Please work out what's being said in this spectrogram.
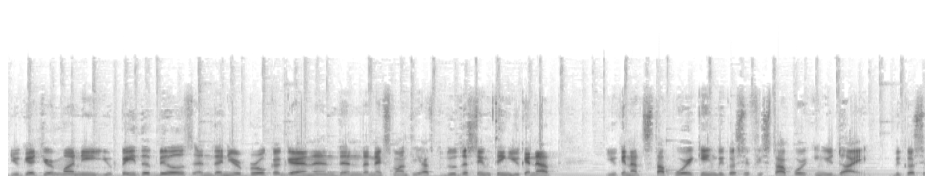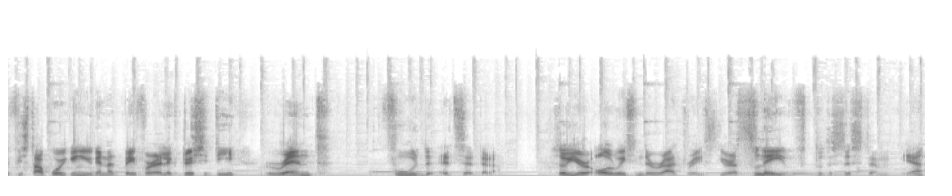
you get your money, you pay the bills, and then you're broke again, and then the next month you have to do the same thing. You cannot you cannot stop working because if you stop working you die. Because if you stop working you cannot pay for electricity, rent, food, etc. So you're always in the rat race. You're a slave to the system. Yeah.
